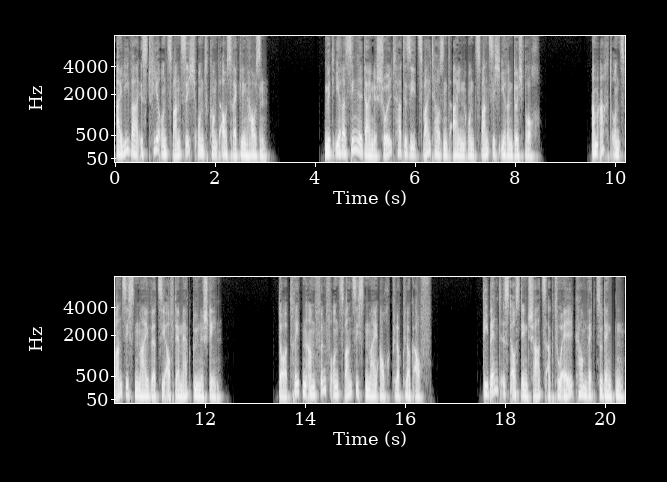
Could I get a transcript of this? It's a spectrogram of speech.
Ailiva ist 24 und kommt aus Recklinghausen. Mit ihrer Single Deine Schuld hatte sie 2021 ihren Durchbruch. Am 28. Mai wird sie auf der Merkbühne stehen. Dort treten am 25. Mai auch Klock Klock auf. Die Band ist aus den Charts aktuell kaum wegzudenken.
